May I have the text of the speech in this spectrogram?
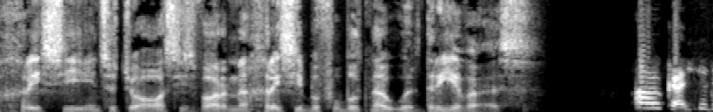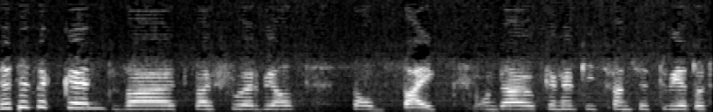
aggressie en situasies waarin aggressie byvoorbeeld nou oordrewe is? Okay, so dit is 'n kind wat byvoorbeeld sal byt. Onthou kindertjies van so 2 tot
